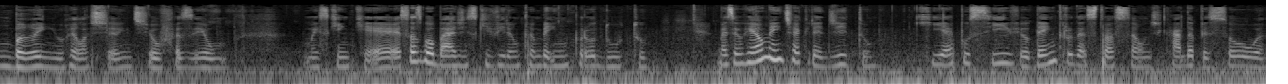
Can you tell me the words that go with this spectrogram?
um banho relaxante, ou fazer um, uma skincare, essas bobagens que viram também um produto. Mas eu realmente acredito que é possível, dentro da situação de cada pessoa,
